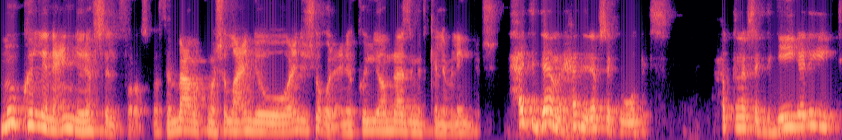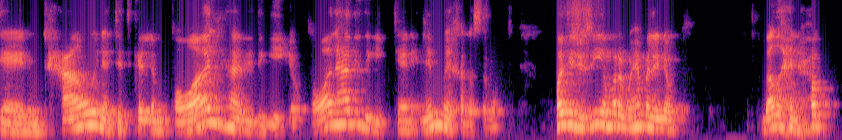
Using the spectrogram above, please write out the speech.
مو كلنا عنده نفس الفرص. مثلا بعضكم ما شاء الله عنده عنده شغل عنده كل يوم لازم يتكلم الإنجليش. حدد دائما حدد نفسك وقت. حط لنفسك دقيقة دقيقتين وتحاول ان تتكلم طوال هذه دقيقة وطوال هذه دقيقتين لما يخلص الوقت. وهذه جزئية مرة مهمة لأنه واضح نحط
